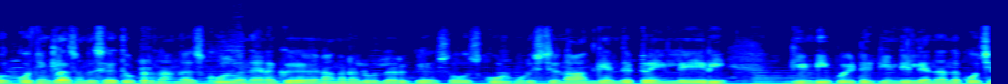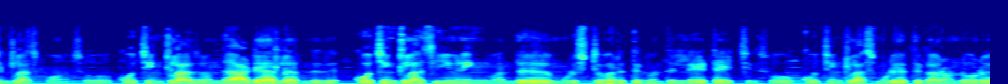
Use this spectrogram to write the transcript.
ஒரு கோச்சிங் கிளாஸ் வந்து சேர்த்து விட்ருந்தாங்க ஸ்கூல் வந்து எனக்கு நங்கநல்லூரில் இருக்குது ஸோ ஸ்கூல் முடிச்சுட்டு நான் அங்கேருந்து ட்ரெயினில் ஏறி கிண்டி போயிட்டு கிண்டிலேருந்து அந்த கோச்சிங் கிளாஸ் போவேன் ஸோ கோச்சிங் கிளாஸ் வந்து அடையாரில் இருந்தது. கோச்சிங் கிளாஸ் ஈவினிங் வந்து முடிச்சுட்டு வரதுக்கு வந்து லேட் ஆயிடுச்சு. ஸோ கோச்சிங் கிளாஸ் முடியறதுக்கு அரௌண்ட் ஒரு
